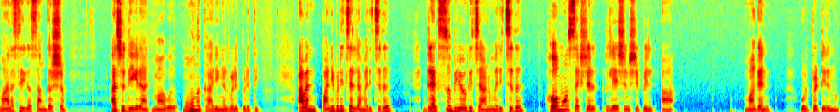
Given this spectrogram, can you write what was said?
മാനസിക സംഘർഷം? ആ ശുദ്ധീകരാത്മാവ് മൂന്ന് കാര്യങ്ങൾ വെളിപ്പെടുത്തി. അവൻ പനി പിടിച്ചല്ല മരിച്ചത്. ഡ്രഗ്സ് ഉപയോഗിച്ചാണ് മരിച്ചത്. ഹോമോസെക്ഷൽ റിലേഷൻഷിപ്പിൽ ആ മകൻ ഉൾപ്പെട്ടിരുന്നു.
